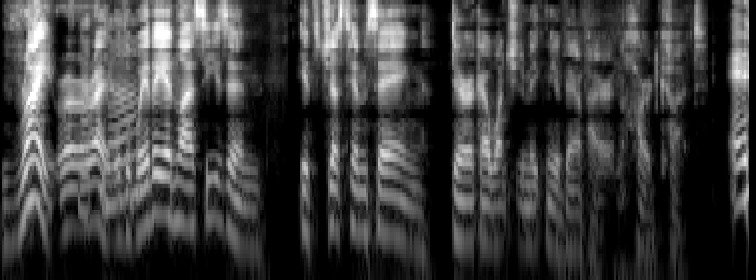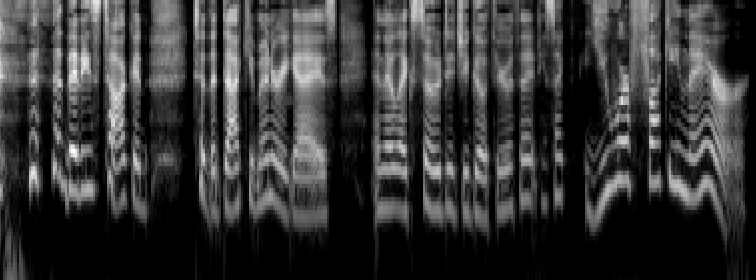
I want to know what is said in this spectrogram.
Right, right, right. Well, the way they end last season, it's just him saying, Derek, I want you to make me a vampire in a hard cut. And then he's talking to the documentary guys, and they're like, So, did you go through with it? He's like, You were fucking there.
